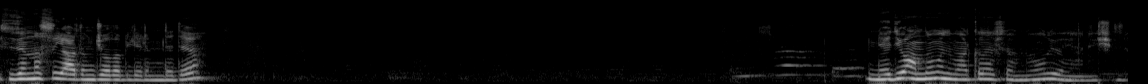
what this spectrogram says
Size nasıl yardımcı olabilirim dedi. Ne diyor anlamadım arkadaşlar. Ne oluyor yani şimdi?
